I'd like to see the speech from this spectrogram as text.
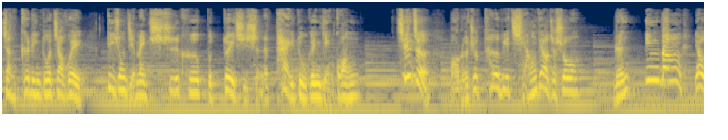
让哥林多教会弟兄姐妹吃喝不对齐神的态度跟眼光。接着保罗就特别强调着说：人应当要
